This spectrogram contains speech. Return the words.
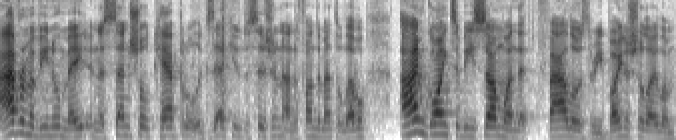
Avram Avinu made an essential capital executive decision on a fundamental level. I'm going to be someone that follows the Ribono Shel Olam.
